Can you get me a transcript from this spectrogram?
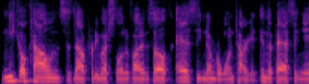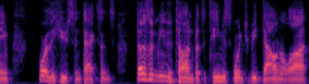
Nico Collins has now pretty much solidified himself as the number one target in the passing game for the Houston Texans. Doesn't mean a ton, but the team is going to be down a lot.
